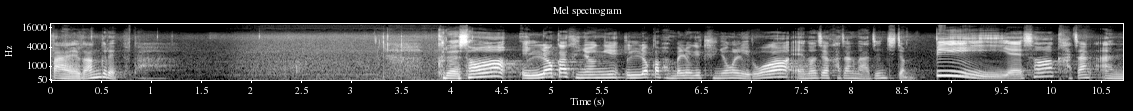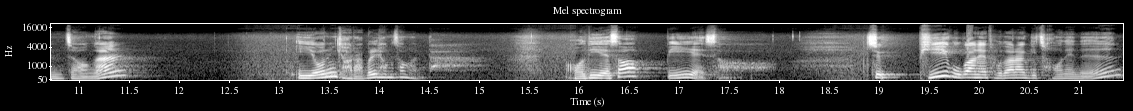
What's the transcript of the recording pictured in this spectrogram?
빨간 그래프다. 그래서 인력과 균형이 인력과 반발력의 균형을 이루어 에너지가 가장 낮은 지점 B에서 가장 안정한 이온 결합을 형성한다. 어디에서? B에서. 즉 B 구간에 도달하기 전에는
